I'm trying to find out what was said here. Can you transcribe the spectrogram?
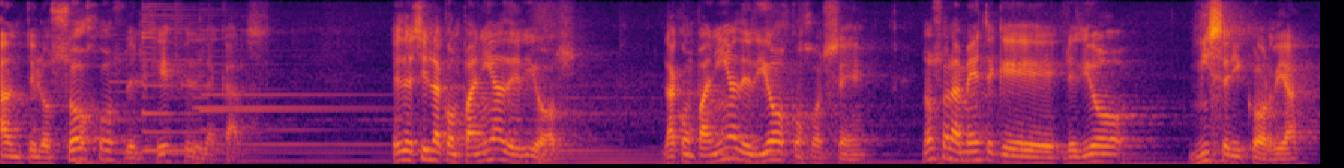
ante los ojos del jefe de la cárcel. Es decir, la compañía de Dios, la compañía de Dios con José, no solamente que le dio misericordia,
